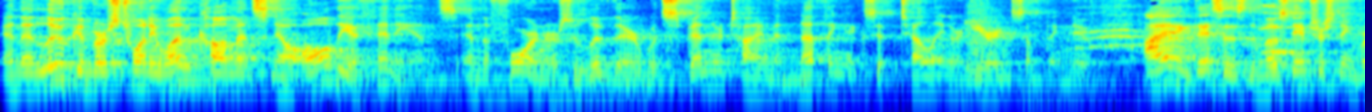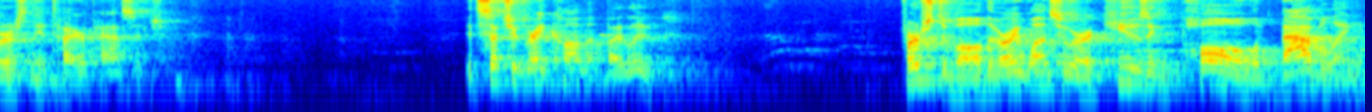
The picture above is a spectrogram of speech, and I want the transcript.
And then Luke in verse 21 comments Now all the Athenians and the foreigners who lived there would spend their time in nothing except telling or hearing something new. I think this is the most interesting verse in the entire passage. It's such a great comment by Luke. First of all, the very ones who are accusing Paul of babbling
